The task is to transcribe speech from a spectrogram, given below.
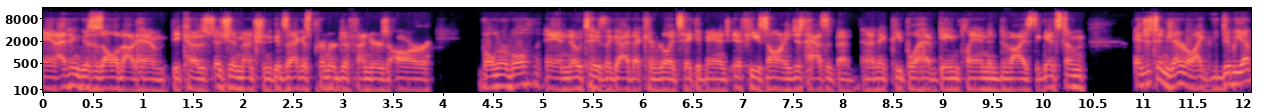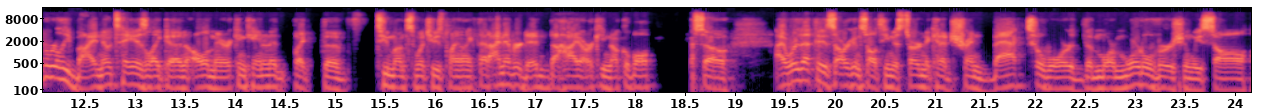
And I think this is all about him because, as Jim mentioned, Gonzaga's perimeter defenders are vulnerable, and Notae is the guy that can really take advantage if he's on. He just hasn't been, and I think people have game planned and devised against him. And just in general, like, did we ever really buy Notae as like an All American candidate? Like the two months in which he was playing like that, I never did. The high arcing knuckleball. So I worry that this Arkansas team is starting to kind of trend back toward the more mortal version we saw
